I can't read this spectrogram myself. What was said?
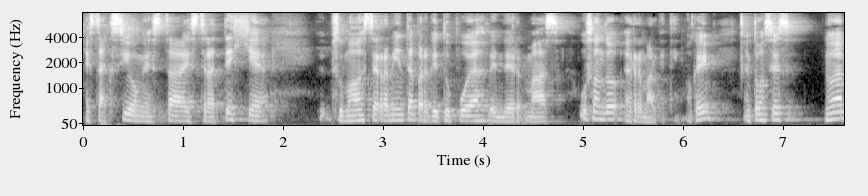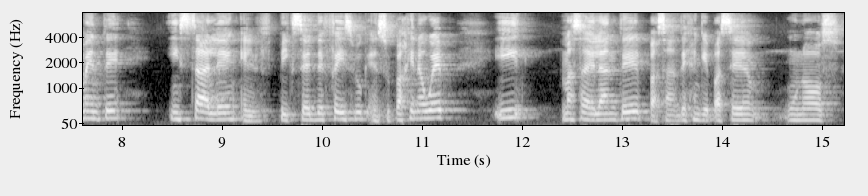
esta acción, esta estrategia sumado a esta herramienta para que tú puedas vender más usando el remarketing. Entonces, nuevamente, instalen el pixel de Facebook en su página web y más adelante pasan, dejen que pase unos,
